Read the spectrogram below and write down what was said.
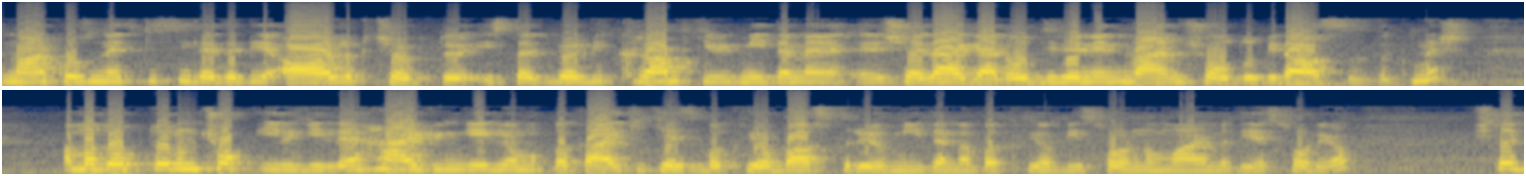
narkozun etkisiyle de bir ağırlık çöktü. İşte böyle bir kramp gibi mideme şeyler geldi. O direnin vermiş olduğu bir rahatsızlıkmış. Ama doktorum çok ilgili. Her gün geliyor mutlaka iki kez bakıyor, bastırıyor mideme, bakıyor bir sorunum var mı diye soruyor. İşte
